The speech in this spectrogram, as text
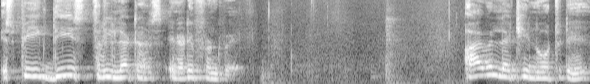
speak these three letters in a different way. I will let you know today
